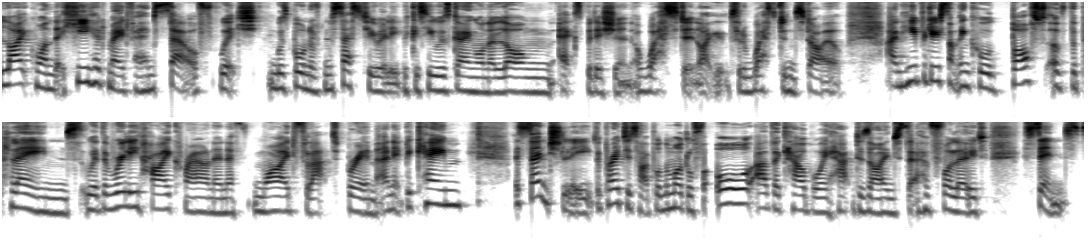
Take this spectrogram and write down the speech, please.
like one that he had made for himself, which was born of necessity really because he was going on a long expedition, a western, like sort of western style, and he produced something called Boss of the Plains with a really high crown and a wide flat brim, and it became essentially the prototype or the model for all other cowboy hat designs that have followed since.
